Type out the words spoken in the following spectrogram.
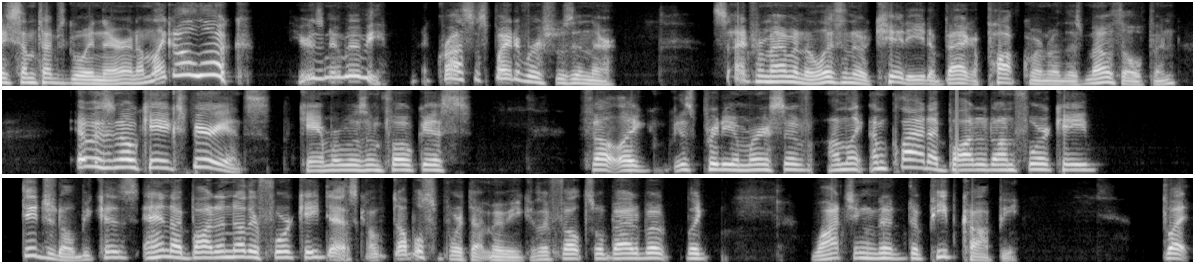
I sometimes go in there and I'm like, oh look, here's a new movie. Across the Spider Verse was in there. Aside from having to listen to a kid eat a bag of popcorn with his mouth open, it was an okay experience. The camera was in focus. Felt like it was pretty immersive. I'm like, I'm glad I bought it on 4K digital because, and I bought another 4K disc. I'll double support that movie because I felt so bad about like watching the the peep copy. But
